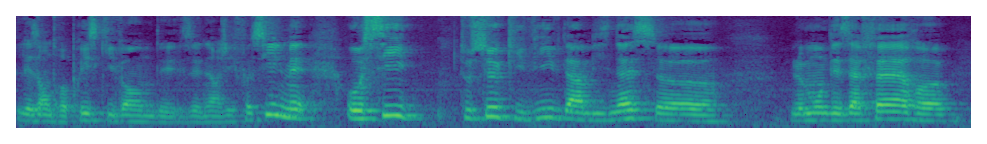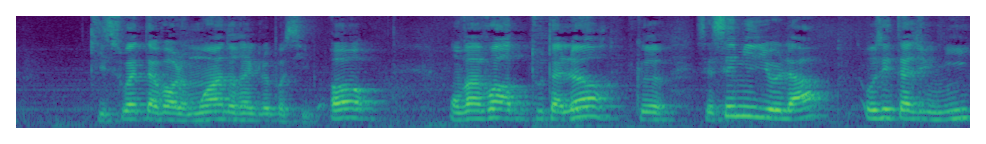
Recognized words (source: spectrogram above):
les, entreprises qui vendent des énergies fossiles, mais aussi tous ceux qui vivent d'un business, le monde des affaires qui souhaitent avoir le moins de règles possible. Or, on va voir tout à l'heure que c'est ces milieux-là, aux États-Unis,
